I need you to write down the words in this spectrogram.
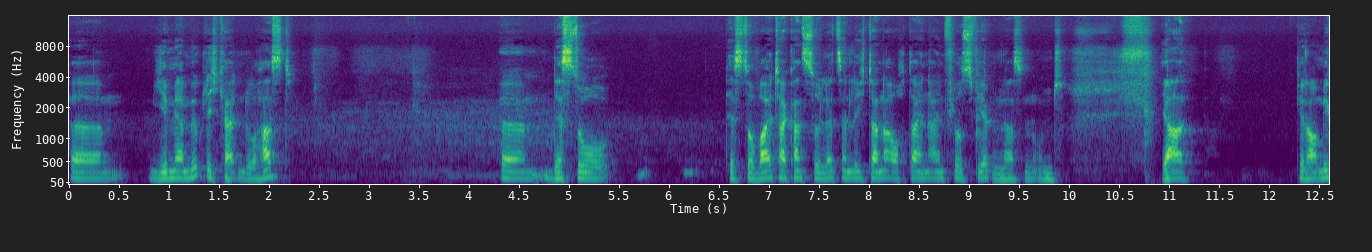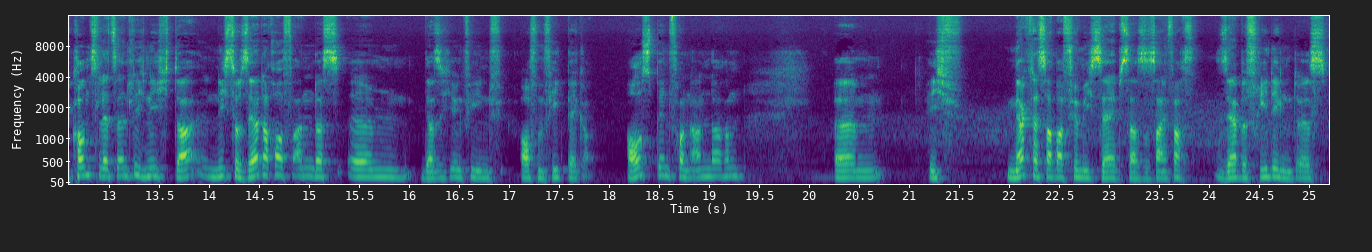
ähm, je mehr Möglichkeiten du hast, ähm, desto desto weiter kannst du letztendlich dann auch deinen Einfluss wirken lassen. Und ja, genau, mir kommt es letztendlich nicht, da, nicht so sehr darauf an, dass, ähm, dass ich irgendwie auf dem Feedback aus bin von anderen. Ähm, ich merke das aber für mich selbst, dass es einfach sehr befriedigend ist,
